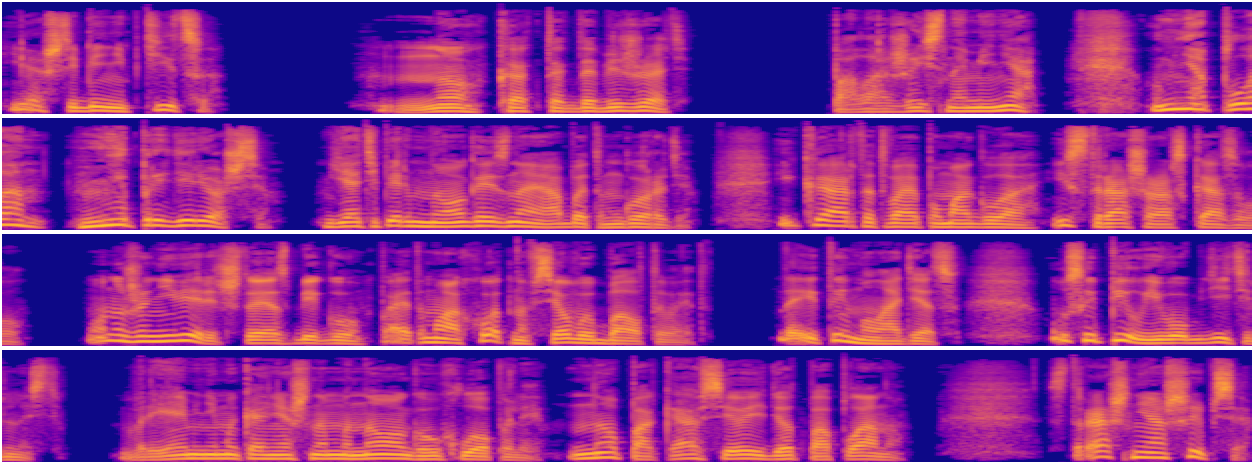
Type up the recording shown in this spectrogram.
Я ж тебе не птица. Но как тогда бежать? Положись на меня. У меня план, не придерешься. Я теперь многое знаю об этом городе. И карта твоя помогла, и страж рассказывал. Он уже не верит, что я сбегу, поэтому охотно все выбалтывает. Да и ты молодец. Усыпил его бдительность. Времени мы, конечно, много ухлопали, но пока все идет по плану. Страж не ошибся.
